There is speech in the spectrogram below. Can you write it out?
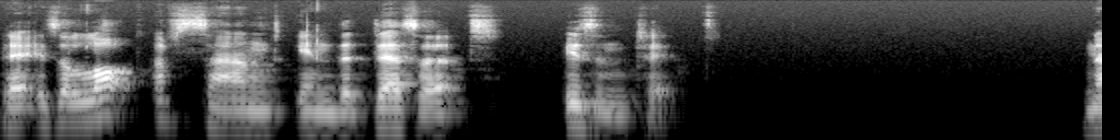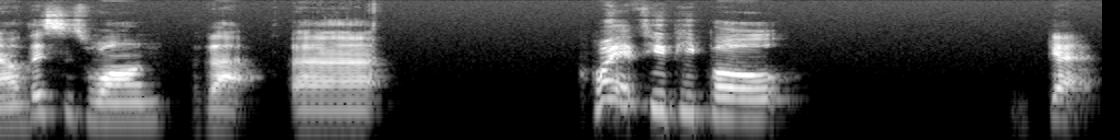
There is a lot of sand in the desert, isn't it? Now, this is one that uh, quite a few people get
